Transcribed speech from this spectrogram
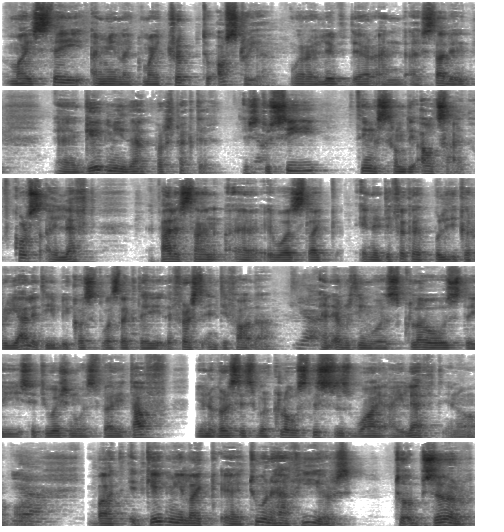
my stay, I mean, like my trip to Austria, where I lived there and I studied, uh, gave me that perspective, is yeah. to see things from the outside. Of course, I left Palestine. Uh, it was like in a difficult political reality because it was like the, the first intifada yeah. and everything was closed. The situation was very tough. Universities were closed. This is why I left, you know. Yeah. Or, but it gave me like uh, two and a half years to observe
